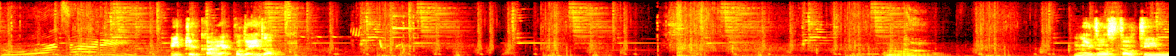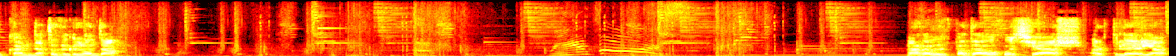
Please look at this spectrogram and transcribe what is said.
Swords ready. i czekam jak podejdą. Nie dostał tymi łukami, na to wygląda. Maga by wypadało, chociaż artyleria.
